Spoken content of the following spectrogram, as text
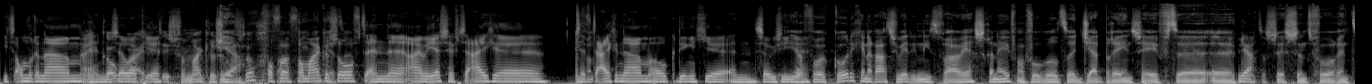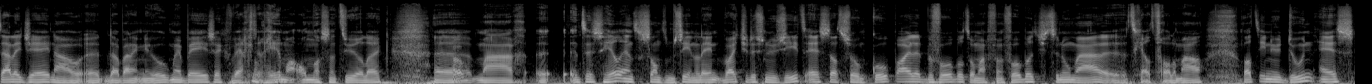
iets andere naam. Nee, en zo heb je. is van Microsoft, Ja. toch? Of van Microsoft en eh iOS heeft zijn eigen. Het heeft eigen naam ook, dingetje. En zo zie je. Ja, voor codegeneratie weet ik niet of AWS erin heeft. Maar bijvoorbeeld eh, JetBrains heeft eh, Code Ja. Assistant voor IntelliJ. Nou, daar ben ik nu ook mee bezig. Werkt er helemaal anders natuurlijk. Oh. Maar het is heel interessant om te zien. Alleen wat je dus nu ziet is dat zo'n Copilot bijvoorbeeld... om even een voorbeeldje te noemen, het geldt voor allemaal. Wat die nu doen is,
